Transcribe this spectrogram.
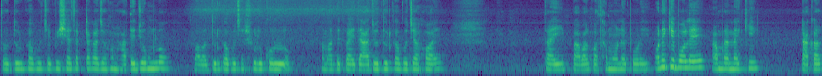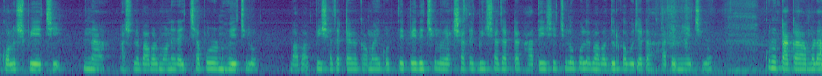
তো দুর্গাপূজা বিশ হাজার টাকা যখন হাতে জমলো, বাবা দুর্গাপূজা শুরু করল। আমাদের বাড়িতে আজও দুর্গাপূজা হয়। তাই বাবার কথা মনে পড়ে। অনেকে বলে, আমরা নাকি টাকার কলস পেয়েছি। না, আসলে বাবার মনের ইচ্ছা পূরণ হয়েছিল। বাবা বিশ হাজার টাকা কামাই করতে পেরেছিল, একসাথে বিশ হাজার টাকা হাতে এসেছিল বলে বাবা দুর্গাপূজাটা হাতে নিয়েছিল। কোনো টাকা আমরা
